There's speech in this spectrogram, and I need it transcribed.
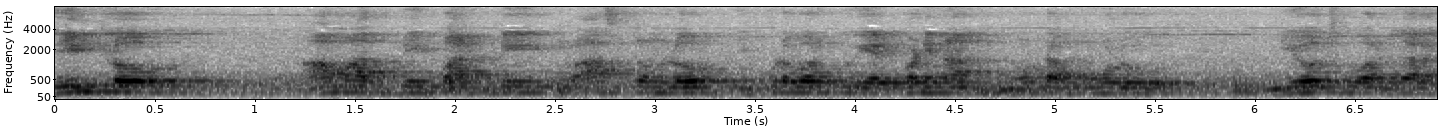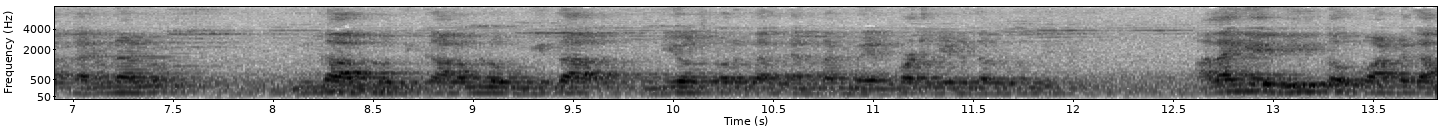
దీంట్లో ఆమ్ ఆద్మీ పార్టీ రాష్ట్రంలో ఇప్పటి వరకు ఏర్పడిన నూట మూడు నియోజకవర్గాల కన్వీనర్లు ఇంకా కొద్ది కాలంలో మిగతా నియోజకవర్గాల కన్వీనర్ ఏర్పాటు చేయడం జరుగుతుంది. అలాగే వీరితో పాటుగా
